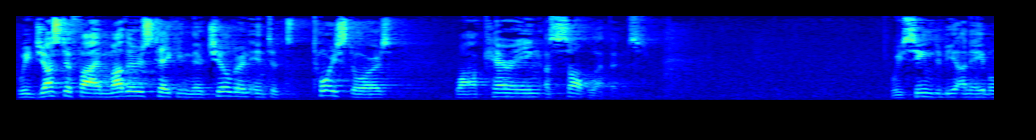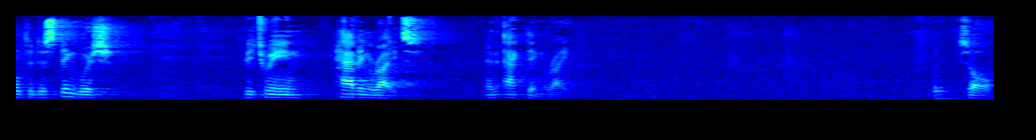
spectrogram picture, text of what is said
we justify mothers taking their children into toy stores while carrying assault weapons. We seem to be unable to distinguish between having rights and acting right. So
